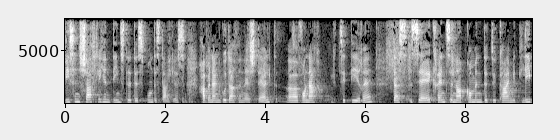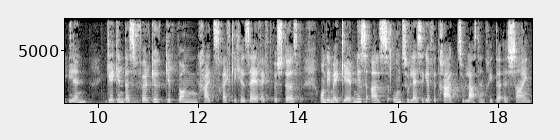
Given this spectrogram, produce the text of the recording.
wissenschaftlichen Dienste des Bundestages haben ein Gutachten erstellt, äh, wonach, ich zitiere, das Seegrenzenabkommen der Türkei mit Libyen gegen das völkergewohnheitsrechtliche Seerecht verstößt und im Ergebnis als unzulässiger Vertrag zu Lasten Dritter erscheint.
